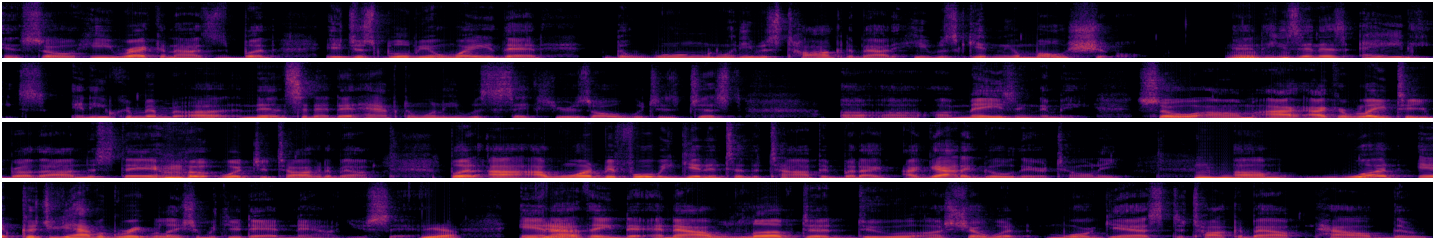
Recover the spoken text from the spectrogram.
And so he recognizes, but it just blew me away that the wound, when he was talking about it, he was getting emotional. And Mhm. he's in his 80s. And he can remember uh, an incident that happened when he was six years old, which is just uh, uh, amazing to me. So um, I, I can relate to you, brother. I understand Mhm. what, what you're talking about. But I, I want, before we get into the topic, but I, I got to go there, Tony. Mhm. Um, what because you have a great relationship with your dad now, you said. Yeah. And I think that and I would love to do a show with more guests to talk about how the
